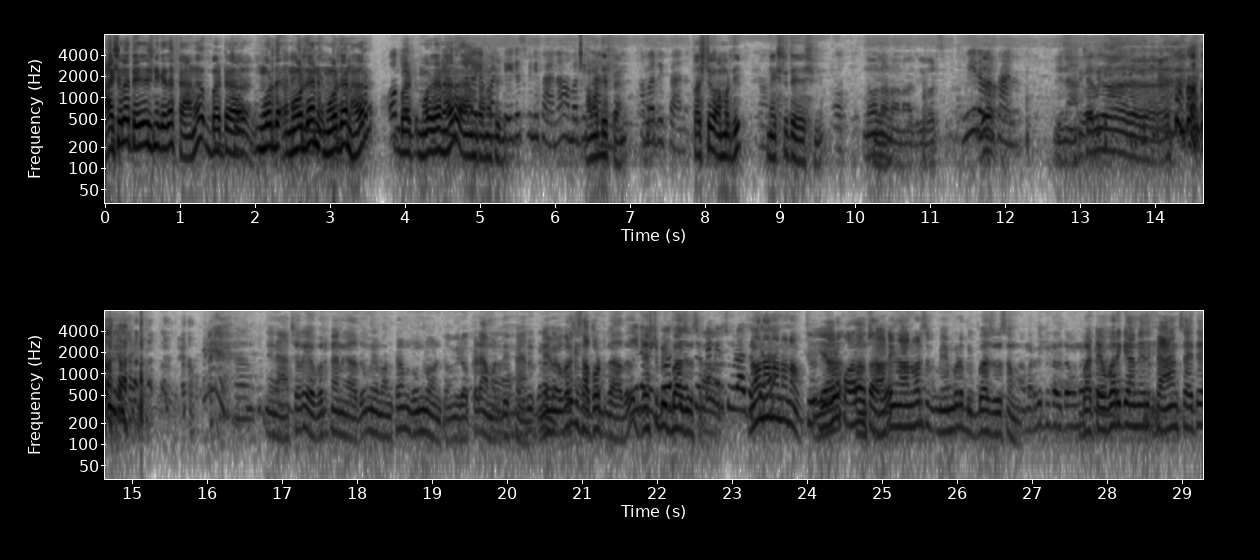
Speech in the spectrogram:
యాక్చువల్గా తేజస్నికి అయితే fan but more than more than more than her but more than her I'm fan of Amardeep fan Amardeep fan first Amardeep next Tejaswini no no no అది రివర్స్ మీరు ఎవరు ఫ్యాన్ నేను యాక్చువల్గా నేను యాక్చువల్గా ఎవరి ఫ్యాన్ కాదు మేము అందరం రూమ్లో ఉంటాం. వీడు ఒక్కడే అమర్దీప్ ఫ్యాన్. మేము ఎవరికి సపోర్ట్ కాదు జస్ట్ బిగ్ బాస్ చూసాం. No no no no starting onwards మేము కూడా బిగ్ బాస్ చూసాం. బట్ ఎవరికి అనేది ఫ్యాన్స్ అయితే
